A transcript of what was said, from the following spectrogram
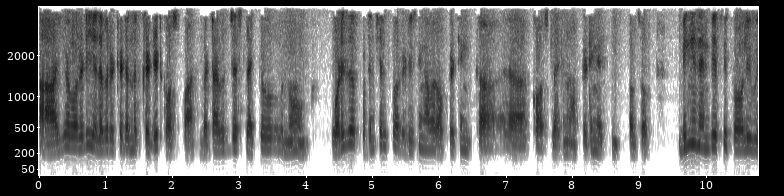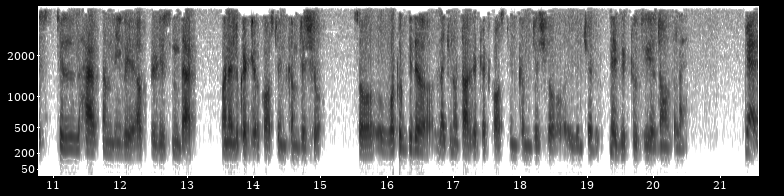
Uh, you have already elaborated on the credit cost part, but I would just like to know what is the potential for reducing our operating uh, uh, cost, like an operating expense also. Being an NBFC, probably we still have some leeway of reducing that when I look at your cost to income ratio. So what would be the, like, you know, targeted cost to income ratio eventually, maybe two, three years down the line? Yeah,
